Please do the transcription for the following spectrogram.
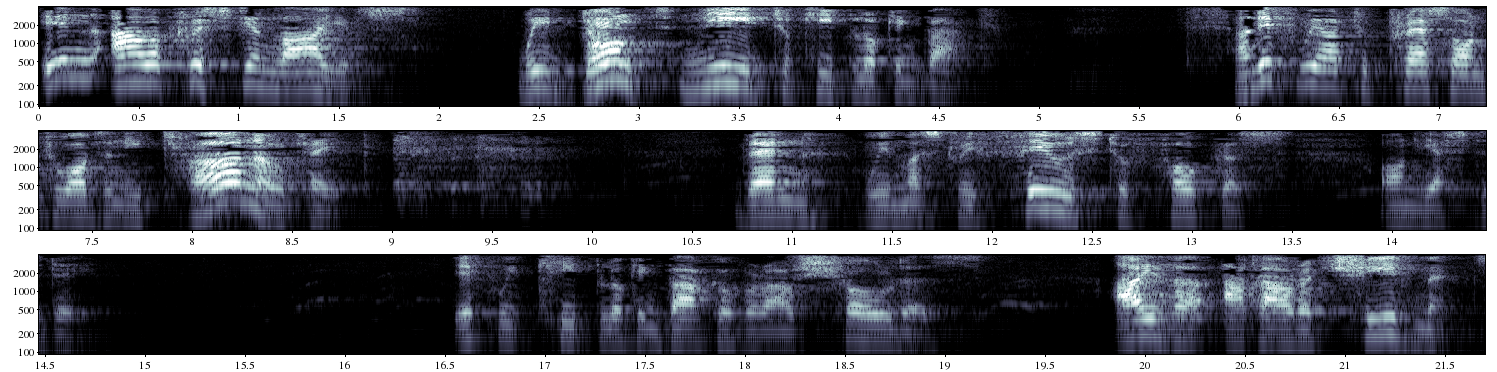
In our Christian lives, we don't need to keep looking back. And if we are to press on towards an eternal tape, then we must refuse to focus on yesterday. If we keep looking back over our shoulders, either at our achievements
